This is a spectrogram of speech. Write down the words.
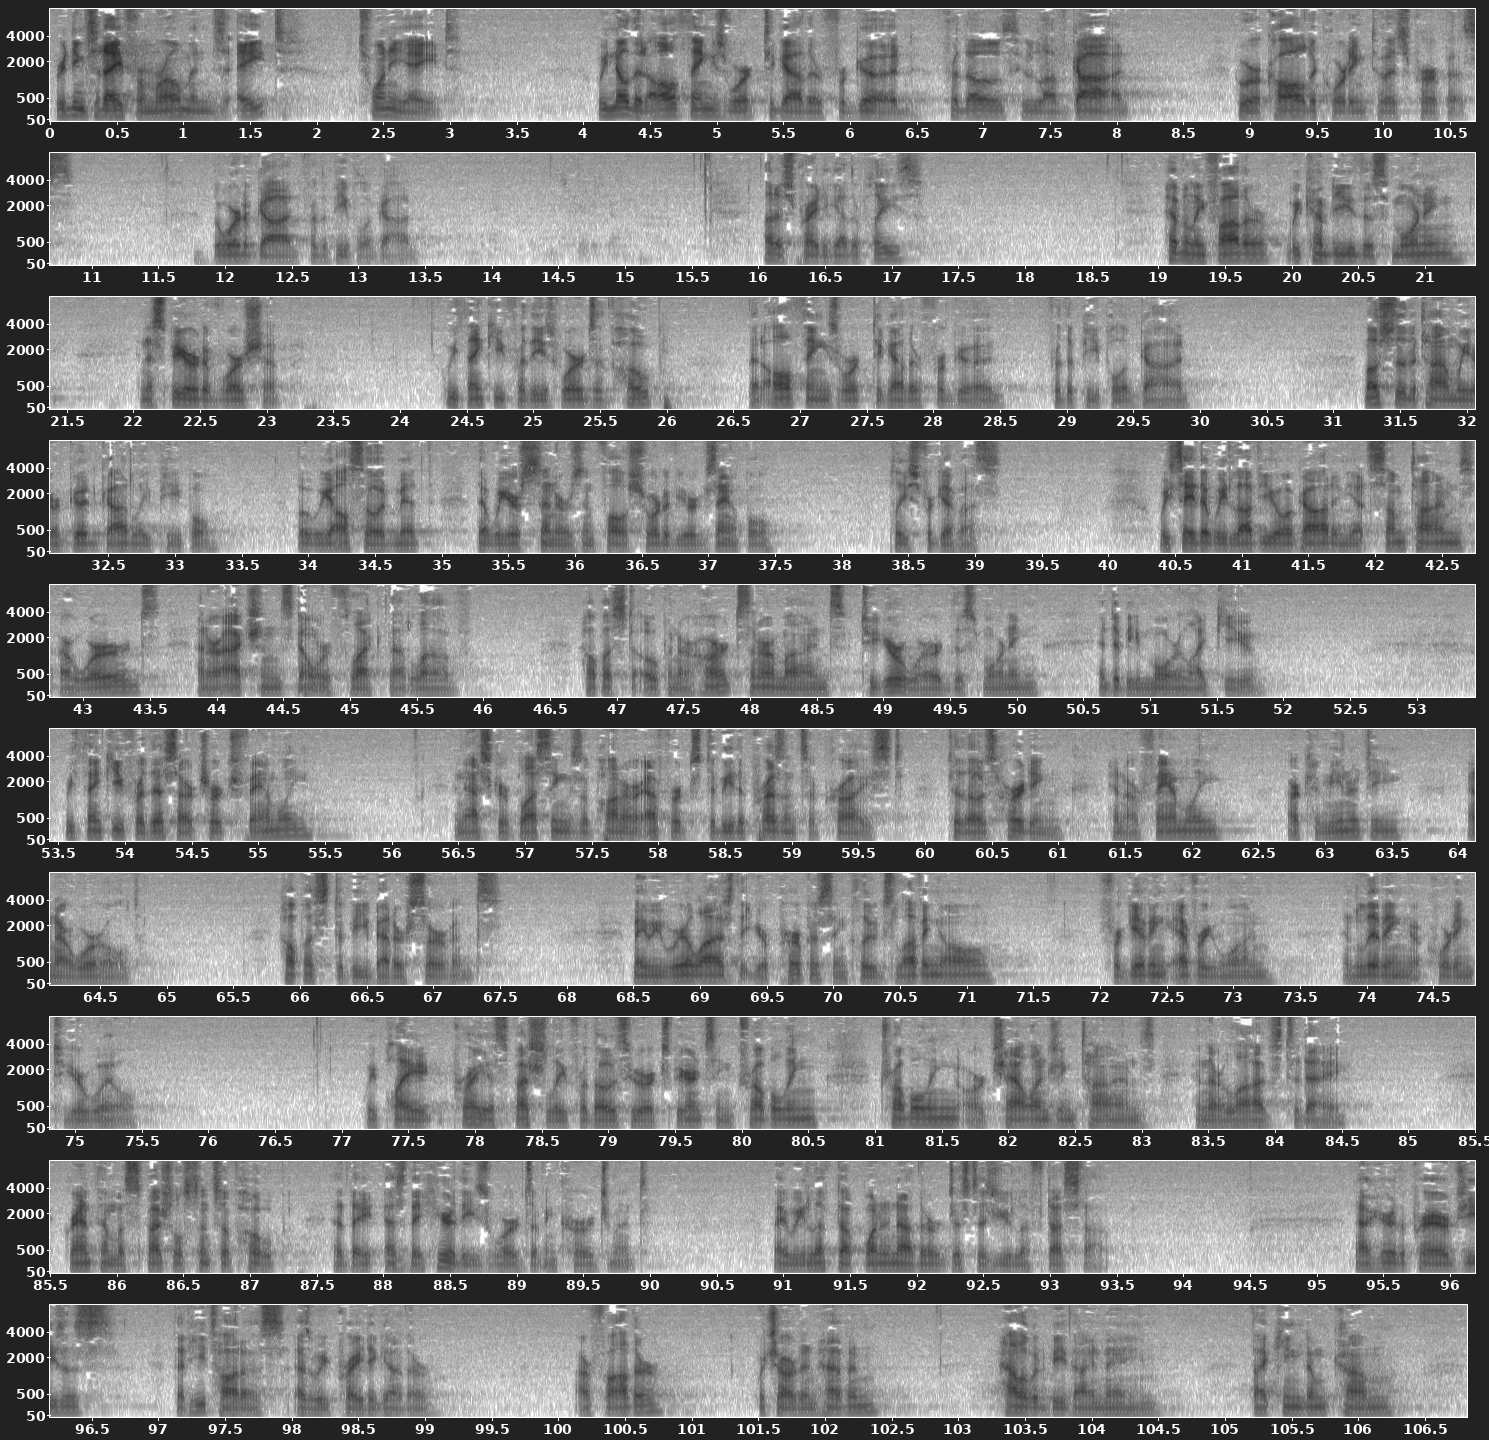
Reading today from Romans 8 28. We know that all things work together for good for those who love God, who are called according to his purpose. The Word of God for the people of God. Let us pray together, please. Heavenly Father, we come to you this morning in a spirit of worship. We thank you for these words of hope that all things work together for good for the people of God. Most of the time we are good, godly people, but we also admit that we are sinners and fall short of your example. Please forgive us. We say that we love you, O God, and yet sometimes our words and our actions don't reflect that love. Help us to open our hearts and our minds to your word this morning and to be more like you. We thank you for this, our church family, and ask your blessings upon our efforts to be the presence of Christ to those hurting in our family, our community, and our world. Help us to be better servants. May we realize that your purpose includes loving all, forgiving everyone, and living according to your will. We pray, pray especially for those who are experiencing troubling, troubling or challenging times in their lives today. Grant them a special sense of hope as they, as they hear these words of encouragement. May we lift up one another just as you lift us up. Now hear the prayer of Jesus that he taught us as we pray together. Our Father, which art in heaven, hallowed be thy name. Thy kingdom come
